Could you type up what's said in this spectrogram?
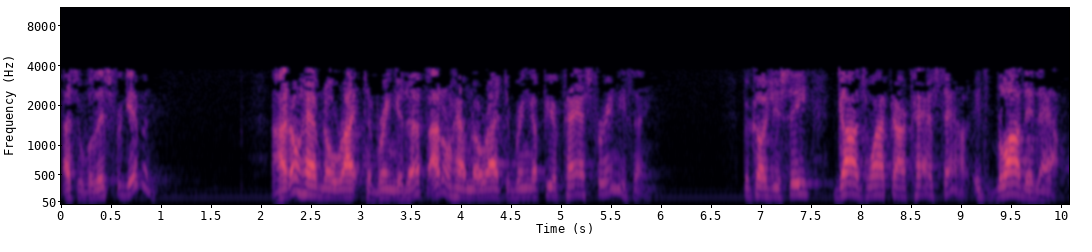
I said, well, it's forgiven. I don't have no right to bring it up. I don't have no right to bring up your past for anything. Because you see, God's wiped our past out. It's blotted out.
